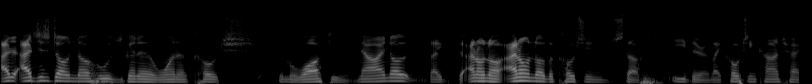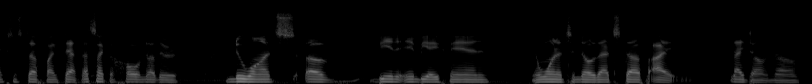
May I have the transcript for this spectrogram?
I I just don't know who's gonna want to coach in Milwaukee. Now I know like I don't know I don't know the coaching stuff either, like coaching contracts and stuff like that. That's like a whole nother nuance of being an NBA fan and wanted to know that stuff, I I don't know.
